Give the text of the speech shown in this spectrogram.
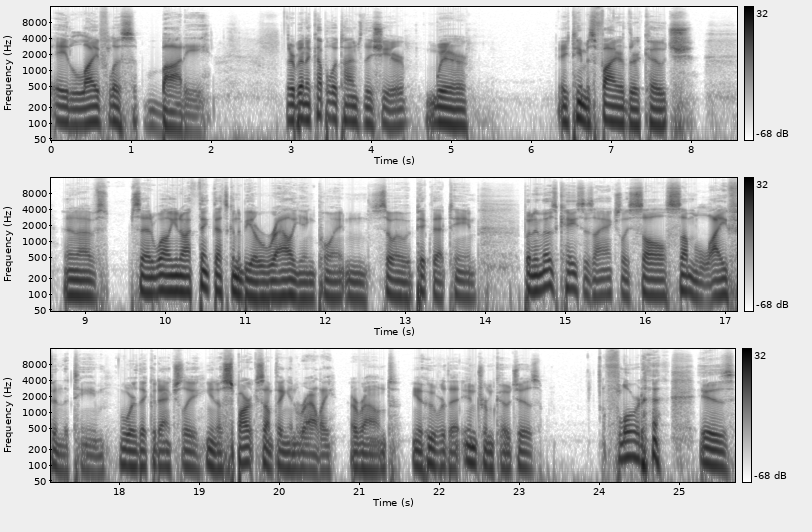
a lifeless body. There have been a couple of times this year where a team has fired their coach, and I've said, well, you know, I think that's going to be a rallying point, and so I would pick that team. But in those cases, I actually saw some life in the team where they could actually, you know, spark something and rally around, you know, whoever that interim coach is. Florida is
